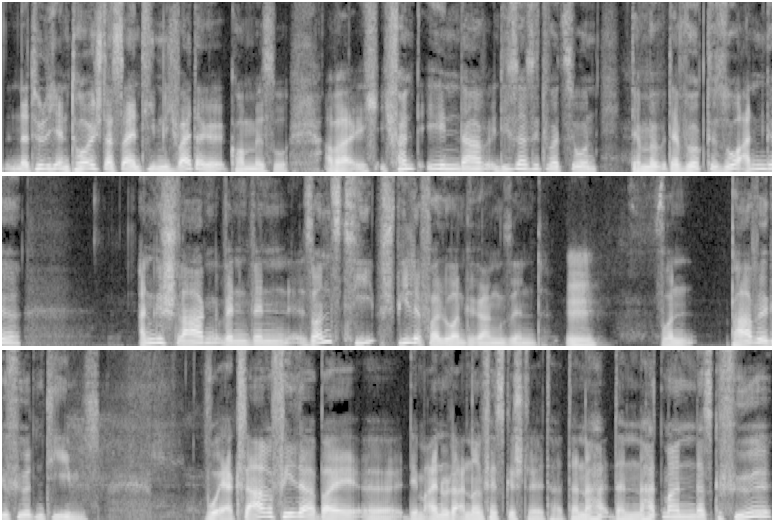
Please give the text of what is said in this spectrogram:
natürlich enttäuscht, dass sein Team nicht weitergekommen ist. So. Aber ich, ich fand ihn da in dieser Situation, der, der wirkte so ange, angeschlagen, wenn, wenn sonst Spiele verloren gegangen sind mhm. von Pavel geführten Teams wo er klare Fehler bei äh, dem einen oder anderen festgestellt hat, dann, dann hat man das Gefühl,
